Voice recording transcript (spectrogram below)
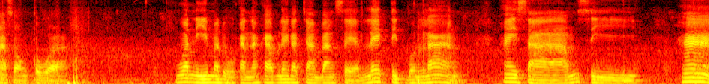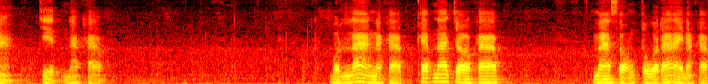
มาสองตัว งวดนี้มาดูกันนะครับ เลขอาจารย์บางแสนเลขติดบนล่าง ให้สามสี่ห้าเจ็ดนะครับ บนล่างนะครับ แคปหน้าจอครับ มาสองตัวได้นะครับ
